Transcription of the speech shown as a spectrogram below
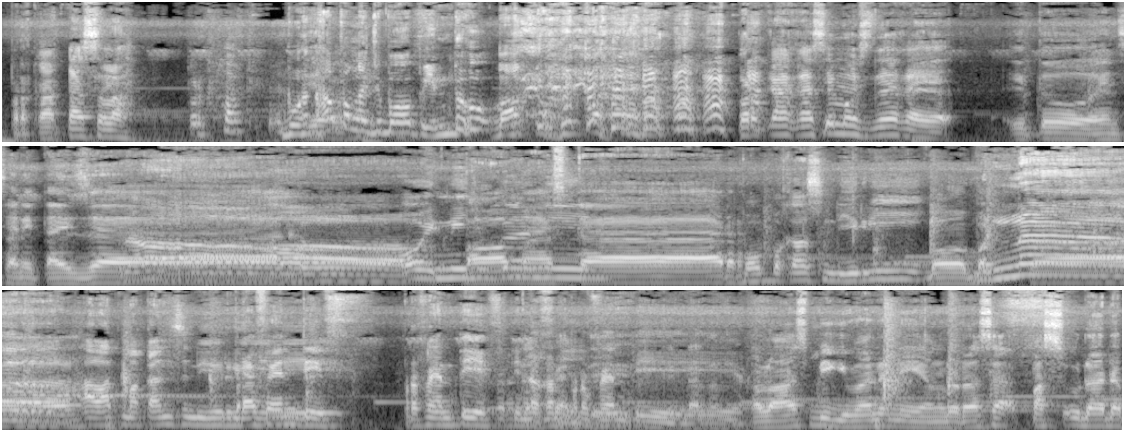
perkakas lah. Buat apa ngajak bawa pintu? Perkakasnya maksudnya kayak itu hand sanitizer. Oh, ini bawa juga nih. masker, Bawa bekal sendiri. bawa bekal. Bener. Alat makan sendiri. Preventif. Preventif, tindakan preventif. Tindakan. Kalau Asbi gimana nih yang lu rasa pas udah ada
